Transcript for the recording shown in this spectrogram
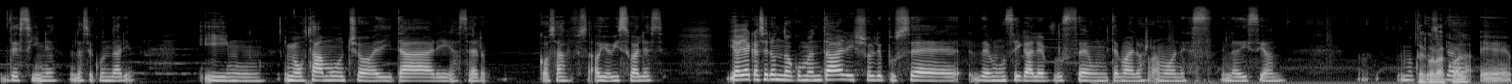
de cine, de la secundaria. Y, y me gustaba mucho editar y hacer cosas audiovisuales. Y había que hacer un documental y yo le puse, de música le puse un tema de los Ramones en la edición. No ¿Te si era, eh,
